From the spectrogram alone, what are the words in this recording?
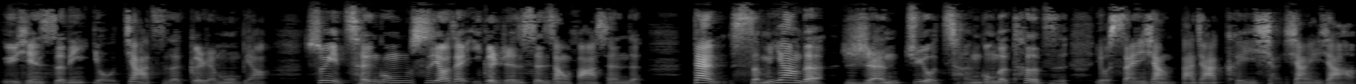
预先设定有价值的个人目标。所以，成功是要在一个人身上发生的。但什么样的人具有成功的特质？有三项，大家可以想象一下啊。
